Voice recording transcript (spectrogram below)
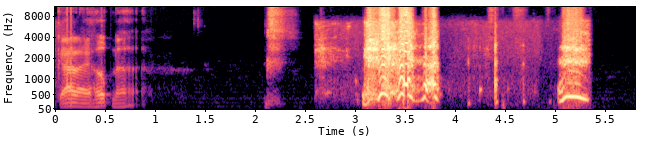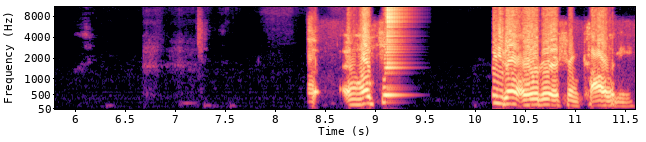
God, I hope not. Uh, Hopefully, you don't order it from Colony.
